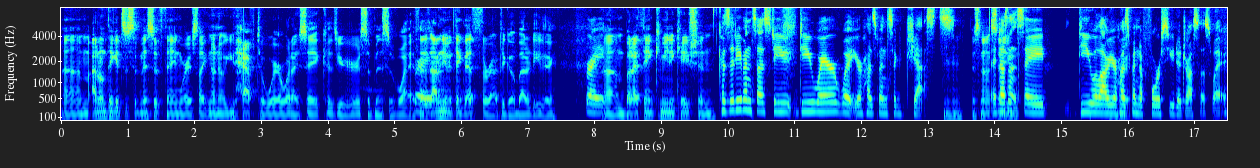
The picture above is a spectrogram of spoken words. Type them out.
um, I don't think it's a submissive thing where it's like, no, no, you have to wear what I say because you're a submissive wife. Right. I don't even think that's the route to go about it either. Right. Um, but I think communication, Because it even says, "Do you do you wear what your husband suggests?" it's not. It saying, doesn't say, "Do you allow your husband to force you to dress this way?"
